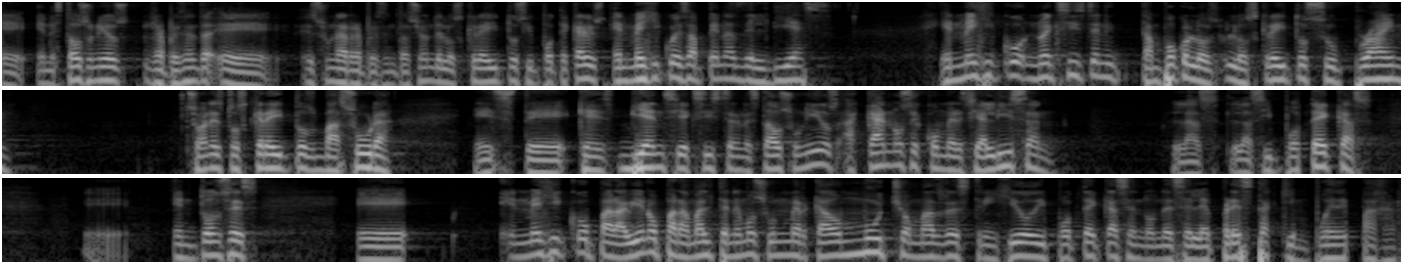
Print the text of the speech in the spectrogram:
eh, en Estados Unidos representa, eh, es una representación de los créditos hipotecarios. En México es apenas del 10. En México no existen tampoco los, los créditos subprime. Son estos créditos basura, este, que bien si existen en Estados Unidos. Acá no se comercializan las, las hipotecas. Eh, entonces, en México, para bien o para mal, tenemos un mercado mucho más restringido de hipotecas en donde se le presta a quien puede pagar.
